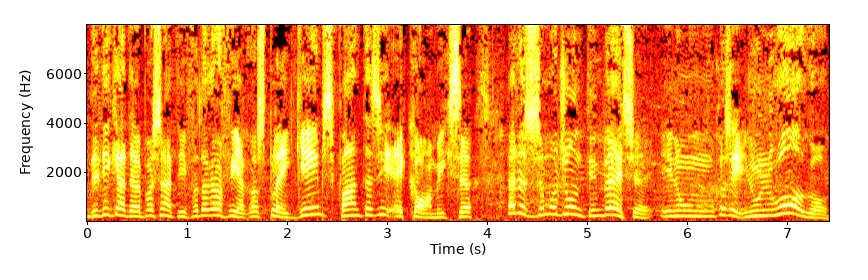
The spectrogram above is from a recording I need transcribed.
dedicate agli appassionati di fotografia, cosplay, games, fantasy e comics. E adesso siamo giunti invece in un, così, in un luogo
